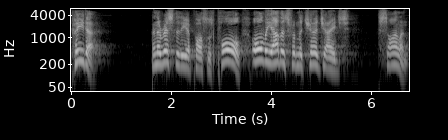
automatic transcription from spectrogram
Peter, and the rest of the apostles, Paul, all the others from the church age, silent.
